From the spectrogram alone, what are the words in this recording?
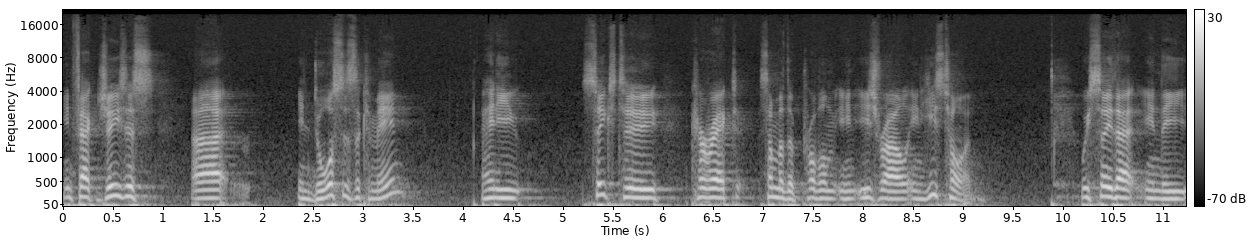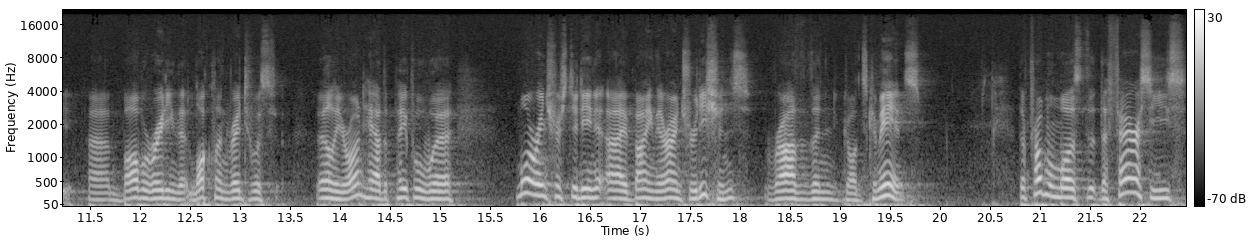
In fact, Jesus uh, endorses the command and he seeks to correct some of the problem in Israel in his time. We see that in the uh, Bible reading that Lachlan read to us earlier on, how the people were more interested in obeying their own traditions rather than God's commands. The problem was that the Pharisees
